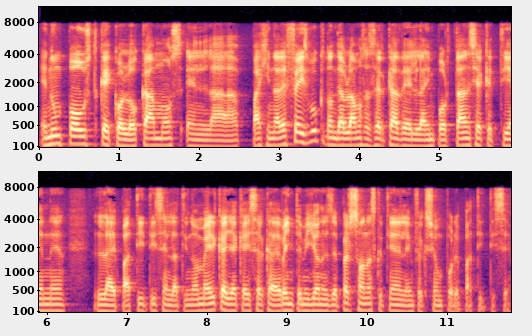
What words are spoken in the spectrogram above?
en un post que colocamos en la página de Facebook donde hablamos acerca de la importancia que tiene la hepatitis en Latinoamérica ya que hay cerca de 20 millones de personas que tienen la infección por hepatitis C.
